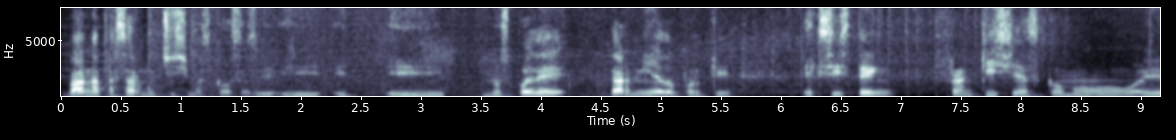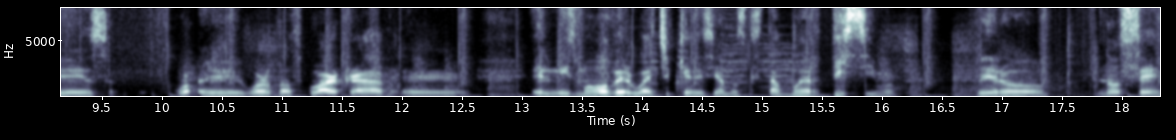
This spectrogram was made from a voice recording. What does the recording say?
Van a pasar muchísimas cosas y, nos puede dar miedo porque existen franquicias como es eh, World of Warcraft, eh, el mismo Overwatch que decíamos que está muertísimo. Pero no sé,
